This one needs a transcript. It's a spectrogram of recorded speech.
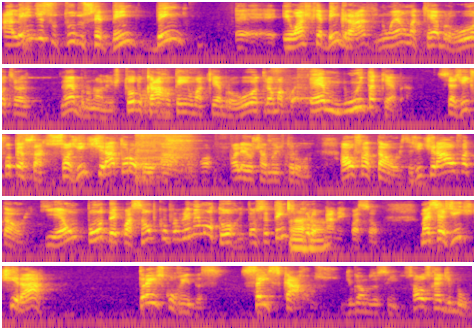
Além disso tudo ser bem, bem é, eu acho que é bem grave, não é uma quebra ou outra, né, Bruno Aleixo? Todo carro tem uma quebra ou outra, é, uma, é muita quebra. Se a gente for pensar, só a gente tirar a Toro Rosso, ah, olha eu chamando de Toro Rosso, Alpha Tauri, se a gente tirar a Alpha Tauri, que é um ponto da equação, porque o problema é motor, então você tem que uhum. colocar na equação. Mas se a gente tirar três corridas, seis carros, digamos assim, só os Red Bull,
